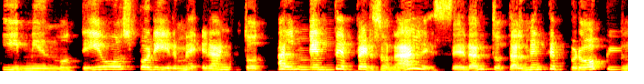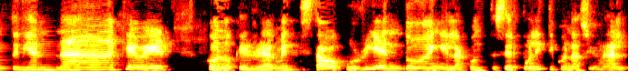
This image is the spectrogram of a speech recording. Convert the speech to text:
Y mis motivos por irme eran totalmente personales, eran totalmente propios, no tenían nada que ver con lo que realmente estaba ocurriendo en el acontecer político nacional.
